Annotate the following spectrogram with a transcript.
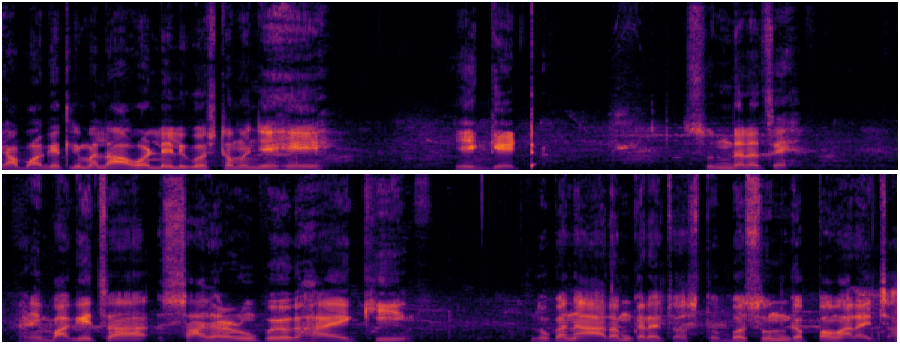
या बागेतली मला आवडलेली गोष्ट म्हणजे हे हे गेट सुंदरच आहे. आणि बागेचा साधारण उपयोग हा आहे की लोकांना आराम करायचा असतो बसून गप्पा मारायचा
